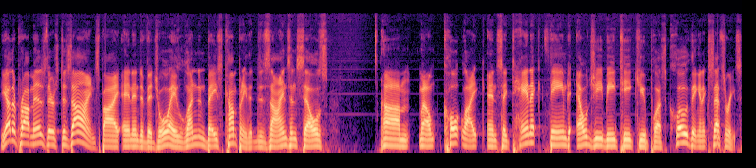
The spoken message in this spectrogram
The other problem is there's designs by an individual, a London based company that designs and sells, um, well, cult like and satanic themed LGBTQ plus clothing and accessories.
